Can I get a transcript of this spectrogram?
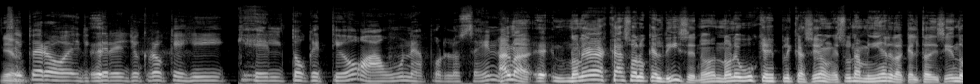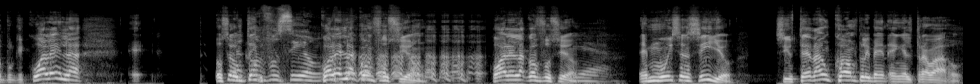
You Sí, pero él Eh. cree- yo creo que, he- que él toqueteó a una por los senos. Alma, eh, no le hagas caso a lo que él dice, no, no le busques explicación. Es una mierda que él está diciendo, porque ¿cuál es la... eh, o sea, La confusión. ¿Cuál es la confusión? ¿Cuál es la confusión? Yeah. Es muy sencillo. Si usted da un compliment en el trabajo,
